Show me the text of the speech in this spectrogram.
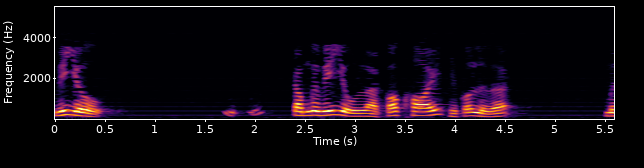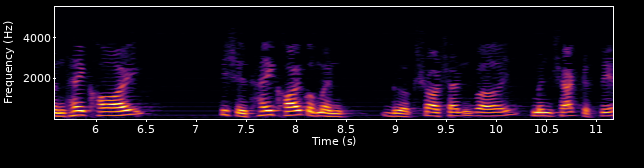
Ví dụ, trong cái ví dụ là có khói thì có lửa. Mình thấy khói, cái sự thấy khói của mình được so sánh với minh sát trực tiếp.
